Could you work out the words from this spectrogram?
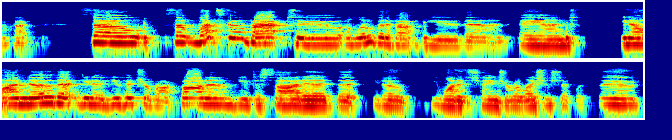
Okay. So, so let's go back to a little bit about you then. And you know, I know that, you know, you hit your rock bottom. You decided that, you know, you wanted to change your relationship with food.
